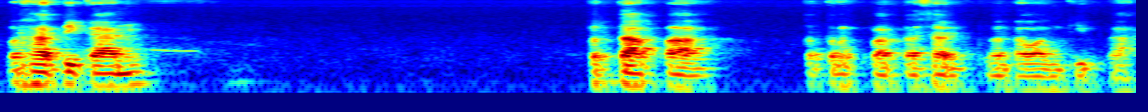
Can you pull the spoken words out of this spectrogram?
Perhatikan betapa keterbatasan pengetahuan kita.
